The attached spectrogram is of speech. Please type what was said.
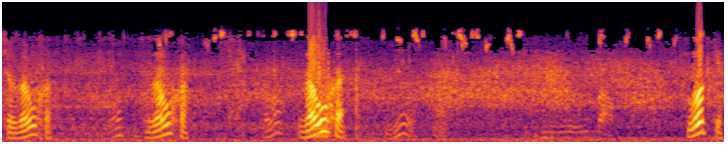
Что, за ухо? За ухо? За ухо? Нет. Не уебал. Лодки?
